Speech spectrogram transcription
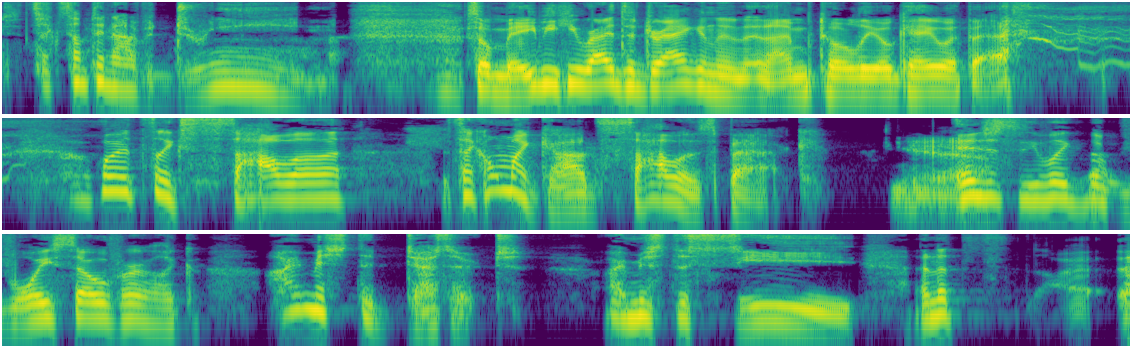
It's like something out of a dream. So maybe he rides a dragon, and, and I'm totally okay with that. well, it's like Sallah. It's like, oh my God, Sallah's back. Yeah. And just like the voiceover, like, I miss the desert. I miss the sea. And it's. Uh,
